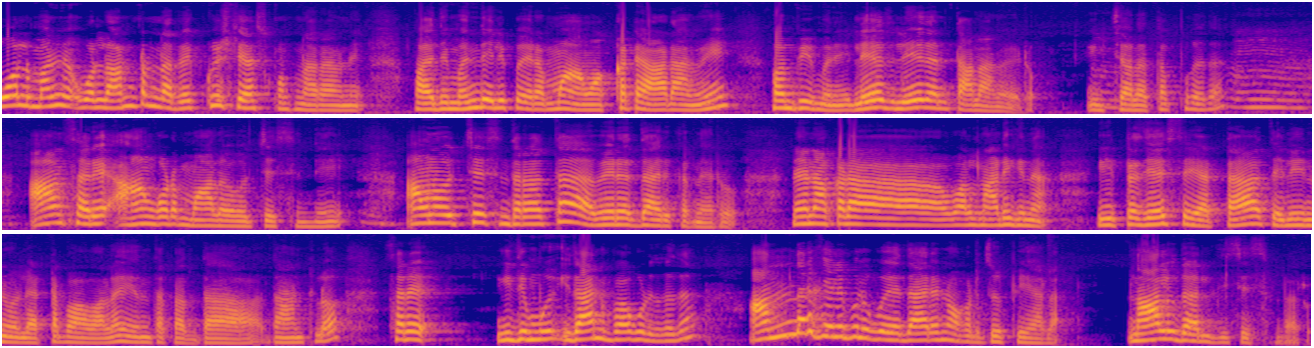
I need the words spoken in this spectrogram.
వాళ్ళు మని వాళ్ళు అంటున్నారు రిక్వెస్ట్ చేసుకుంటున్నారు ఆమెని. పది మంది వెళ్ళిపోయారమ్మా ఆమె ఒక్కటే ఆడామి పంపించమని లేదు లేదని తాళం వేయడం ఇది చాలా తప్పు కదా. ఆమె సరే ఆమె కూడా మాలో వచ్చేసింది. ఆమె వచ్చేసిన తర్వాత వేరే దారికి అన్నారు నేను అక్కడ వాళ్ళని అడిగిన ఇట్ట చేస్తే ఎట్ట? తెలియని వాళ్ళు ఎట్ట పోవాలా ఇంత పెద్ద దాంట్లో. సరే ఇది దాన్ని బాగూడదు కదా. అందరికి ఎలుపులకు పోయే దారిని ఒకటి చూపించాల నాలుగు దారులు తీసేస్తున్నారు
